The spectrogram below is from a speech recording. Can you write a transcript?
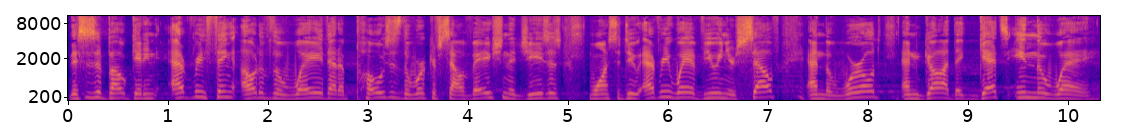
This is about getting everything out of the way that opposes the work of salvation that Jesus wants to do. Every way of viewing yourself and the world and God that gets in the way.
